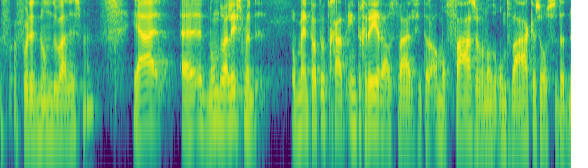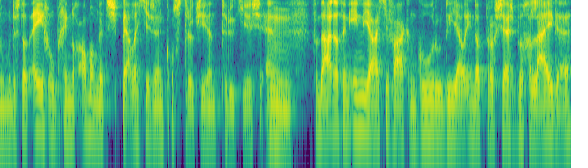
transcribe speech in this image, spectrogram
voor voor dit non-dualisme? Ja, eh, het non-dualisme het moment dat het gaat integreren, als het ware, zitten er allemaal fasen van het ontwaken, zoals ze dat noemen. Dus dat ego begint nog allemaal met spelletjes en constructies en trucjes. En Hmm. vandaar dat in India had je vaak een guru die jou in dat proces begeleidde.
